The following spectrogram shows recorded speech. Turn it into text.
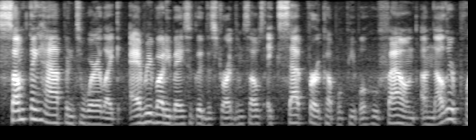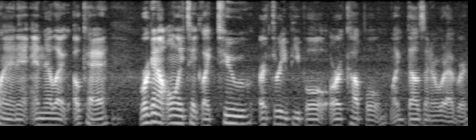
something happened to where like everybody basically destroyed themselves except for a couple people who found another planet and they're like, okay, we're gonna only take like two or three people or a couple, like dozen or whatever.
